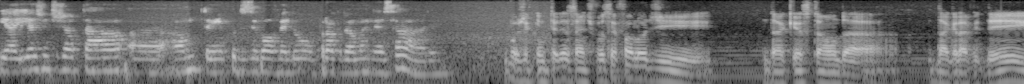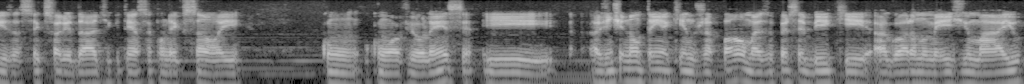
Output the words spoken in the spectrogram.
E aí a gente já está há um tempo desenvolvendo programas nessa área. Poxa, que interessante. Você falou de, da questão da, da gravidez, a sexualidade que tem essa conexão aí com, com a violência e a gente não tem aqui no Japão, mas eu percebi que agora no mês de maio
